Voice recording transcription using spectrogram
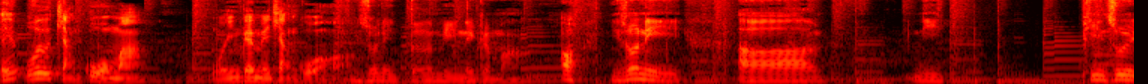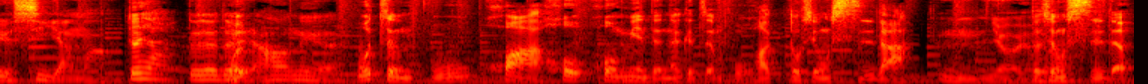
哎，我有讲过吗？我应该没讲过哈。你说你得名那个吗？哦，你说你啊、呃，你。拼出一个夕阳吗？对啊，对对对。然后那个，我整幅画后后面的那个整幅画都是用撕的啊。嗯，有有，都是用撕的。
